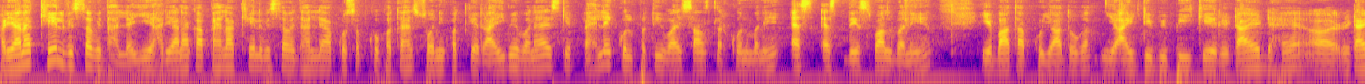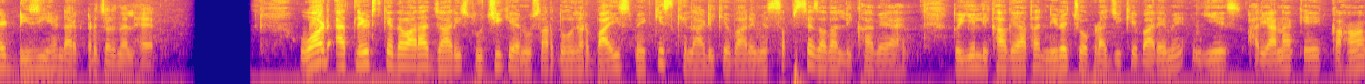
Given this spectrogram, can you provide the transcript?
हरियाणा खेल विश्वविद्यालय, ये हरियाणा का पहला खेल विश्वविद्यालय, आपको सबको पता है, सोनीपत के राई में बना है। इसके पहले कुलपति वाइस चांसलर कौन बने हैं? एस एस देसवाल बने हैं। ये बात आपको याद होगा। ये आईटीबीपी के रिटायर्ड हैं रिटायर्ड डीजी हैं डायरेक्टर जनरल है। वर्ल्ड एथलीट्स के द्वारा जारी सूची के अनुसार 2022 में किस खिलाड़ी के बारे में सबसे ज़्यादा लिखा गया है? तो ये लिखा गया था नीरज चोपड़ा जी के बारे में। ये हरियाणा के कहाँ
